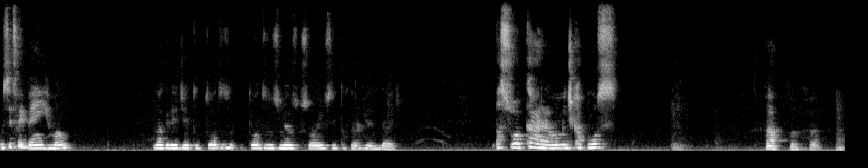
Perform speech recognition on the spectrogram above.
Você foi bem, irmão. Não acredito. Todos, todos os meus sonhos se tornaram realidade. A sua cara, homem de capuz. Ah, ah, ah.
